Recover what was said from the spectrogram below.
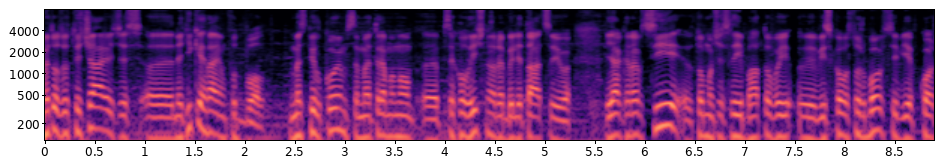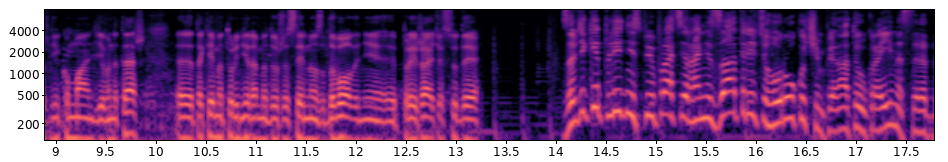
Ми тут зустрічаючись, е, не тільки граємо в футбол, ми спілкуємося, ми отримуємо е, психологічну реабілітацію як гравці, в тому числі і багато е, військовослужбовців є в кожній команді. Вони теж такими турнірами дуже сильно задоволені, приїжджаючи сюди. Завдяки плідній співпраці організаторів цього року чемпіонати України серед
